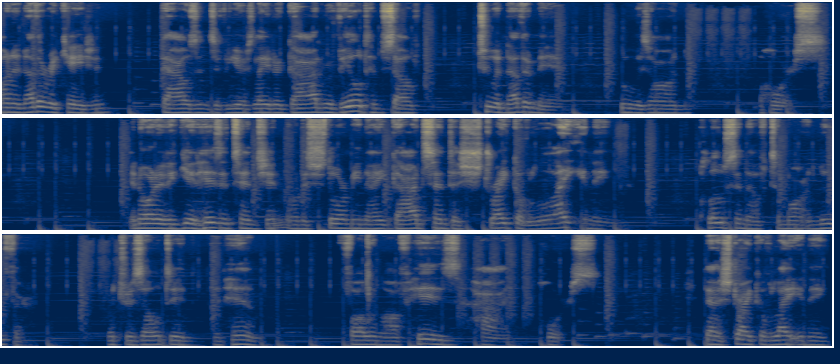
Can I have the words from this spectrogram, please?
On another occasion, thousands of years later, God revealed himself to another man who was on a horse. In order to get his attention on a stormy night, God sent a strike of lightning close enough to Martin Luther, which resulted in him falling off his high horse. That strike of lightning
